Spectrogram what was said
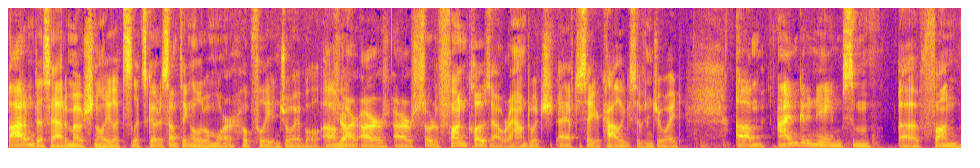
bottomed us out emotionally, let's let's go to something a little more hopefully enjoyable. Um, Sure. our, our our sort of fun closeout round, which I have to say your colleagues have enjoyed. Um, I'm going to name some uh, fun,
